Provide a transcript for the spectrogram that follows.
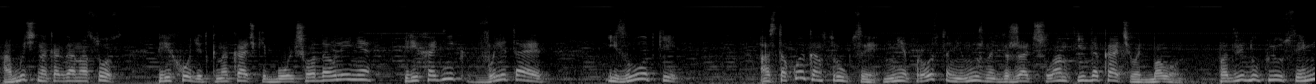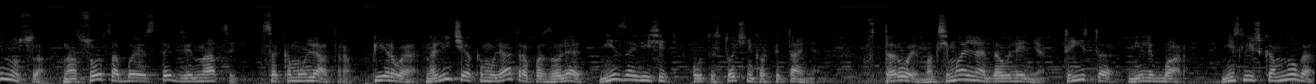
Обычно, когда насос переходит к накачке большего давления, переходник вылетает из лодки, а с такой конструкцией мне просто не нужно держать шланг и докачивать баллон. Подведу плюсы и минусы насоса BST-12 с аккумулятором. Первое. Наличие аккумулятора позволяет не зависеть от источников питания. Второе. Максимальное давление 300 миллибар. Не слишком много,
